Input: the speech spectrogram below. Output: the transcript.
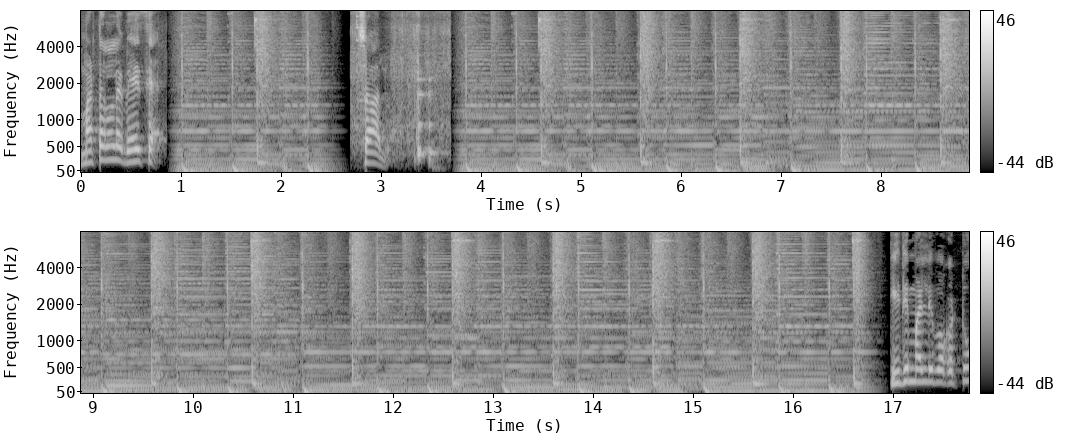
మటన్లో వేసా చాలు. ఇది మళ్ళీ ఒక టూ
